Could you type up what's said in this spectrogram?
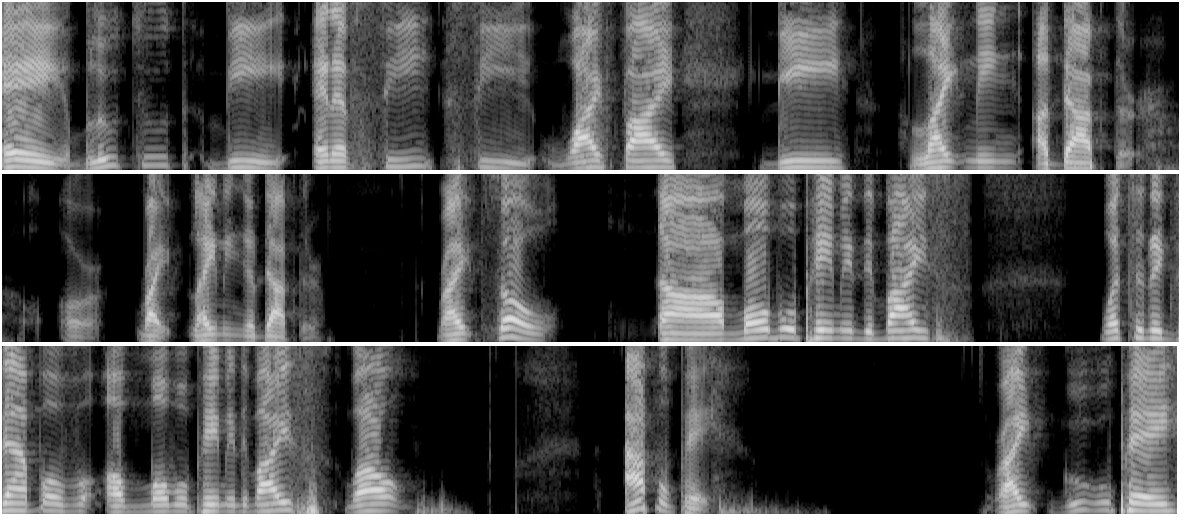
A. Bluetooth. B. NFC. C. Wi Fi. D. Lightning adapter. Or, right, Lightning adapter. Right? So, uh, mobile payment device. What's an example of a mobile payment device? Well, Apple Pay, right? Google Pay,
